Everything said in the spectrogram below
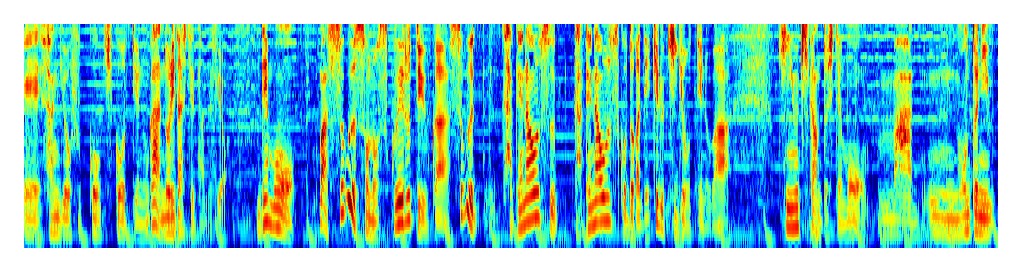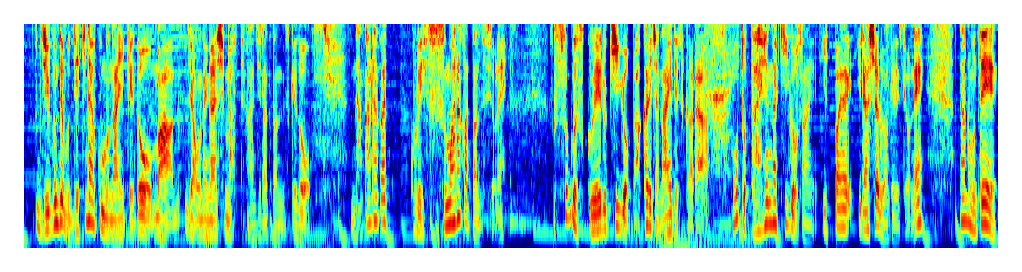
えー産業復興機構っていうのが乗り出してたんですよでも、まあ、すぐその救えるというかすぐ立て直す立て直すことができる企業っていうのは金融機関としてもまあ、うん、本当に自分でもできなくもないけどまあじゃあお願いしますって感じだったんですけどなかなかこれ進まなかったんですよね。すぐ救える企業ばっかりじゃないですから、もっと大変な企業さんいっぱいいらっしゃるわけですよね。なので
